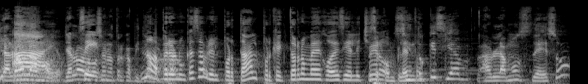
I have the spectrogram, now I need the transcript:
ya lo Ay, hablamos, ya lo hablamos sí. en otro capítulo. No, pero ¿verdad? nunca se abrió el portal porque Héctor no me dejó decir el hechizo Pero completo. siento que sí hab- hablamos de eso,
